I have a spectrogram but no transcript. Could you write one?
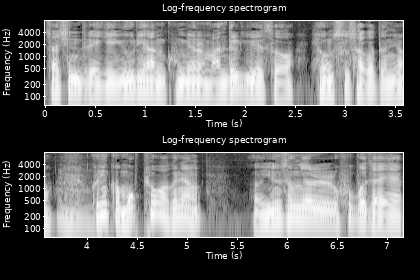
자신들에게 유리한 국면을 만들기 위해서 해온 수사거든요. 음. 그러니까 목표가 그냥 어 윤석열 후보자의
